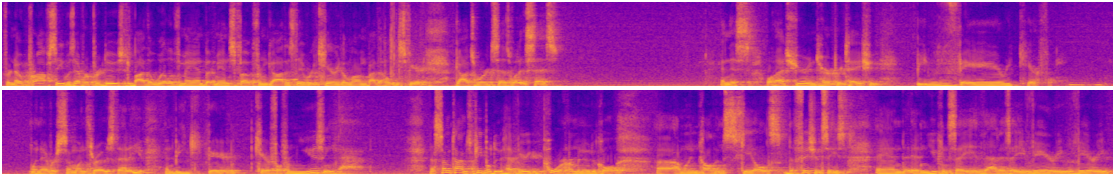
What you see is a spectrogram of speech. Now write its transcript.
For no prophecy was ever produced by the will of man, but men spoke from God as they were carried along by the Holy Spirit. God's word says what it says. And this, well, that's your interpretation. Be very careful whenever someone throws that at you, and be very careful from using that. Now, sometimes people do have very poor hermeneutical, uh, I won't even call them skills, deficiencies, and, and you can say that is a very, very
